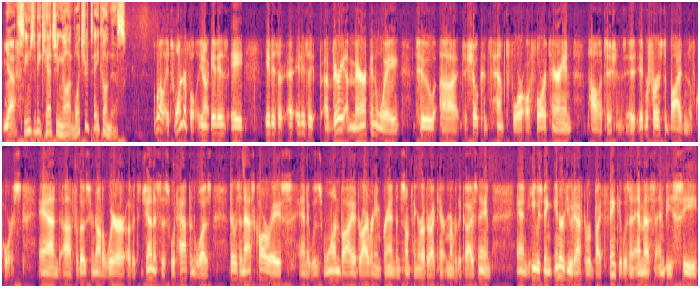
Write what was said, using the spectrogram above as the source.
Yes, uh, seems to be catching on. What's your take on this? Well, it's wonderful. You know, it is a it is a it is a, a very American way to uh, to show contempt for authoritarian politicians. It, it refers to Biden, of course. And uh, for those who are not aware of its genesis, what happened was there was a NASCAR race, and it was won by a driver named Brandon something or other. I can't remember the guy's name. And he was being interviewed afterward by, I think it was an MSNBC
